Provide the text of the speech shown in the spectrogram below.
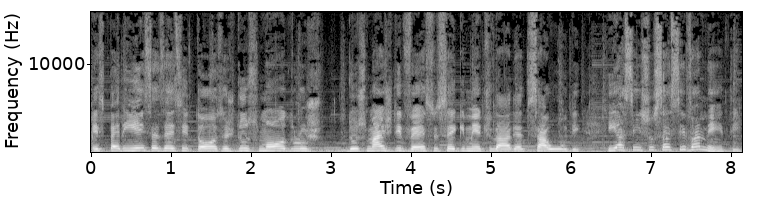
experiências exitosas dos módulos dos mais diversos segmentos da área de saúde e assim sucessivamente.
